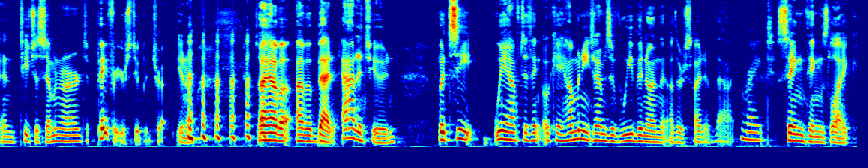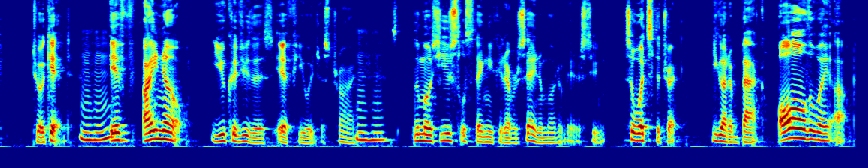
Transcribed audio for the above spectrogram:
and teach a seminar to pay for your stupid trip, you know. so I have a I have a bad attitude. But see, we have to think, okay, how many times have we been on the other side of that? Right. Saying things like to a kid, mm-hmm. if I know you could do this if you would just try. It's the most useless thing you could ever say to motivate a student. So what's the trick? You got to back all the way up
